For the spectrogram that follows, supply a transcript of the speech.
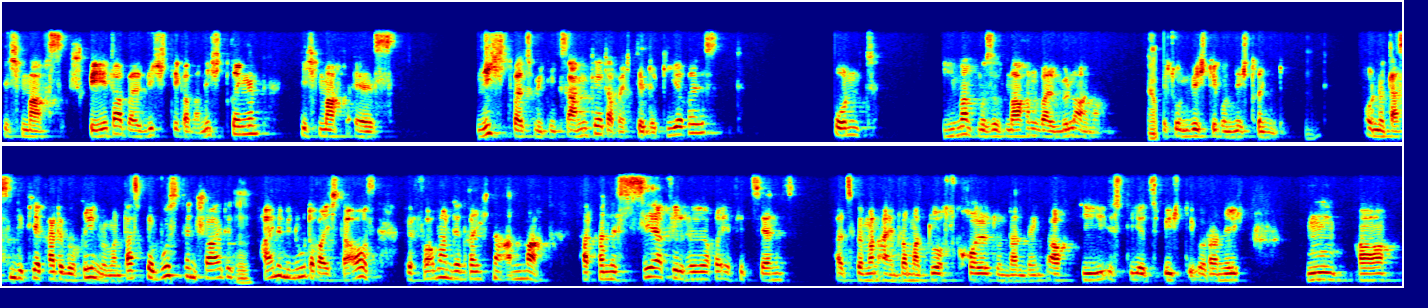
Ich mache es später, weil wichtig, aber nicht dringend. Ich mache es nicht, weil es mich nichts angeht, aber ich delegiere es. Und niemand muss es machen, weil Mülleimer ja. ist unwichtig und nicht dringend. Mhm. Und das sind die vier Kategorien. Wenn man das bewusst entscheidet, mhm. eine Minute reicht da aus, bevor man den Rechner anmacht, hat man eine sehr viel höhere Effizienz, als wenn man einfach mal durchscrollt und dann denkt, ach, die ist die jetzt wichtig oder nicht. Hm, ha.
